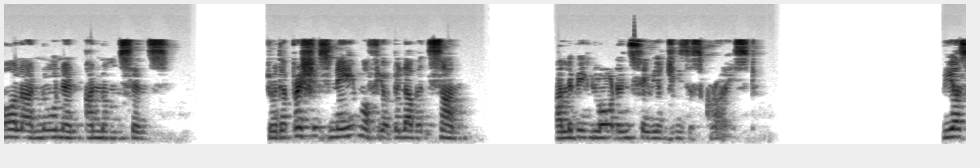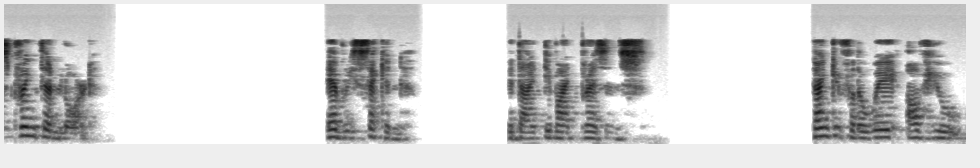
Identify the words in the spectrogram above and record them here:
all our known and unknown sins. Through the precious name of Your beloved Son, our living Lord and Savior Jesus Christ. We are strengthened, Lord, every second with Thy divine presence. Thank you for the way of You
